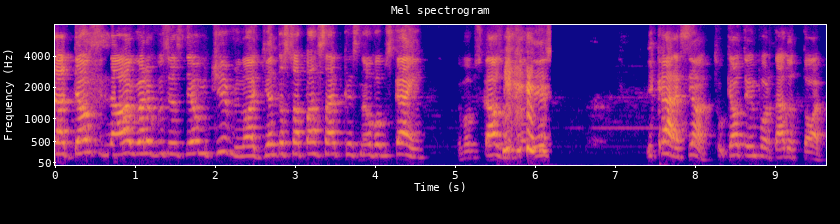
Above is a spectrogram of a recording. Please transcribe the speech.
até o final, agora vocês têm um motivo. Não adianta só passar, porque senão eu vou buscar, hein? Eu vou buscar os meus E, cara, assim, ó, tu quer o teu importado top.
